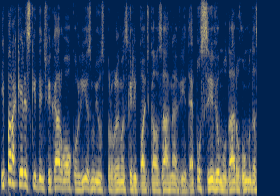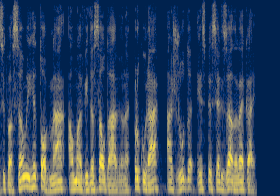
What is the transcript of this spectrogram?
E para aqueles que identificaram o alcoolismo e os problemas que ele pode causar na vida, é possível mudar o rumo da situação e retornar a uma vida saudável, né? Procurar ajuda especializada, né, Kai?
